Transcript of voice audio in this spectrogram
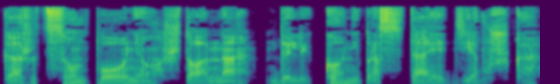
Кажется, он понял, что она далеко не простая девушка.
